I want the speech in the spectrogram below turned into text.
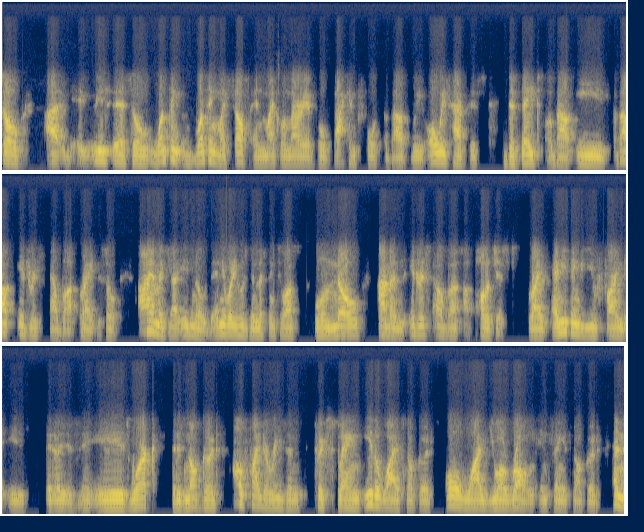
So, it, uh, so one thing, one thing myself and Michael and Maria go back and forth about. We always have this debate about is about Idris Elba, right? So I am, you know, anybody who's been listening to us will know I'm an Idris Elba apologist, right? Anything that you find is that is is work that is not good, I'll find a reason to explain either why it's not good or why you are wrong in saying it's not good and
